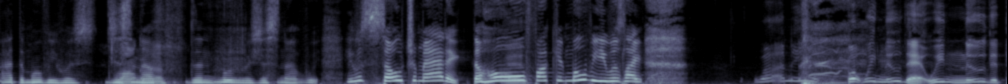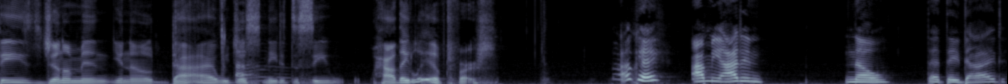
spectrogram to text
I, the movie was just Long enough. enough. The movie was just enough. It was so traumatic. The whole Yeah. fucking movie was like, Well, I mean, but we knew that. We knew that these gentlemen, you know, died. We just uh, needed to see how they lived first. okay. I mean, I didn't know that they died.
